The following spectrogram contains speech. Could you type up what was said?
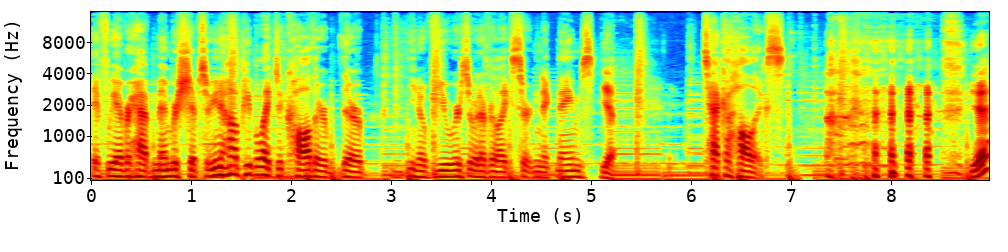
if we ever have memberships or you know how people like to call their their you know viewers or whatever like certain nicknames. Yeah. Techaholics. yeah,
